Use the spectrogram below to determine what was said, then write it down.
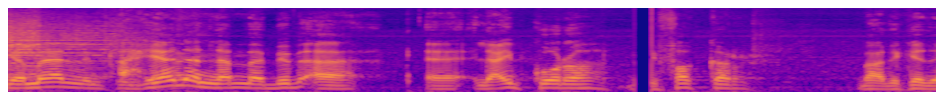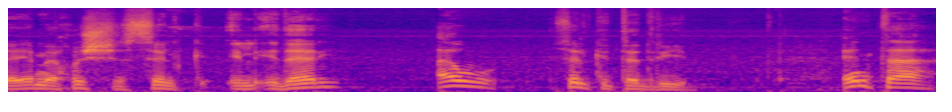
جمال أحيانا. لما بيبقى آه، لعيب كورة بيفكر بعد كده يا إما يخش السلك الإداري أو سلك التدريب. أنت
